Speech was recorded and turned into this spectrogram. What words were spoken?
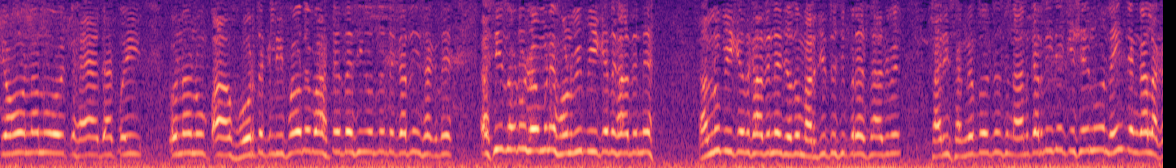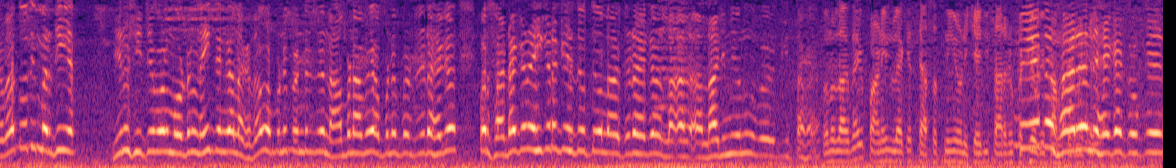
ਕਿਉਂ ਉਹਨਾਂ ਨੂੰ ਉਹ ਇੱਕ ਹੈ ਜਾਂ ਕੋਈ ਉਹਨਾਂ ਨੂੰ ਅ, ਹੋਰ ਤਕਲੀਫ ਆ ਉਹਦੇ ਵਾਸਤੇ ਤਾਂ ਅਸੀਂ ਉਹਦੇ ਤੇ ਕਰ ਨਹੀਂ ਸਕਦੇ। ਅਸੀਂ ਤੁਹਾਨੂੰ ਸਾਹਮਣੇ ਹੁਣ ਵੀ ਪੀ ਕੇ ਦਿਖਾ ਦਿੰਨੇ ਆ। ਕੱਲ ਨੂੰ ਪੀ ਕੇ ਦਿਖਾ ਦਿੰਨੇ ਜਦੋਂ ਮਰਜ਼ੀ ਤੁਸੀਂ ਪ੍ਰੈਸ ਆ ਜਾਵੇ, ਸਾਰੀ ਸੰਗਤ ਉਹ ਇਸ਼ਨਾਨ ਕਰਨੀ, ਜੇ ਕਿਸੇ ਨੂੰ ਉਹ ਨਹੀਂ ਚੰਗਾ ਲੱਗਦਾ, ਤਾਂ ਉਹਦੀ ਮਰਜ਼ੀ ਹੈ। ਜਿਹਨੂੰ ਸੀਚੇਵਾਲ ਮਾਡਲ ਨਹੀਂ ਚੰਗਾ ਲੱਗਦਾ ਉਹ ਆਪਣੇ ਪਿੰਡ ਦੇ ਨਾਮ ਬਣਾਵੇ ਆਪਣੇ ਪਿੰਡ ਜਿਹੜਾ ਹੈਗਾ ਪਰ ਸਾਡਾ ਕਿਹੜਾ ਅਸੀਂ ਕਿਹੜਾ ਕਿਸੇ ਦੇ ਉੱਤੇ ਉਹ ਲਾ- ਜਿਹੜਾ ਹੈਗਾ ਲਾਜ਼ਮੀ ਉਹਨੂੰ ਕੀਤਾ ਹੋਇਆ। ਤੁਹਾਨੂੰ ਲੱਗਦਾ ਹੈ ਕਿ ਪਾਣੀ ਨੂੰ ਲੈ ਕੇ ਸਿਆਸਤ ਨਹੀਂ ਹੋਣੀ ਚਾਹੀਦੀ ਸਾਰਿਆਂ ਨੂੰ ਇਕੱਠੇ ਹੋ ਕੇ ਕੰਮ ਕਰਨਾ ਸਾਰਿਆਂ ਦੇ। ਹੈਗਾ ਕਿਉਂਕਿ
